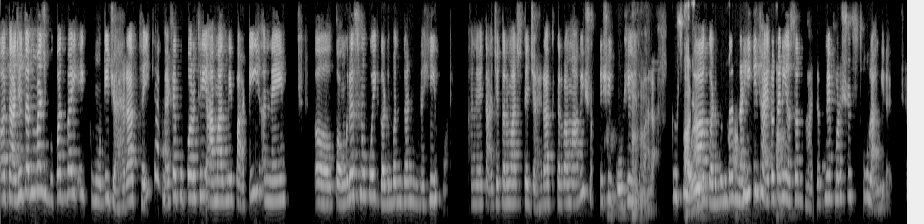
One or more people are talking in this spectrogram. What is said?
તાજેતરમાં જ ભૂપતભાઈ એક મોટી જાહેરાત થઈ કે આ બેઠક ઉપરથી આમ આદમી પાર્ટી અને કોંગ્રેસનો કોઈ ગઠબંધન નહીં હોય. અને તાજેતરમાં જ તે જાહેરાત કરવામાં આવી શક્તિસિંહ ગોહિલ. દ્વારા. તો શું આ ગઠબંધન નહીં થાય તો તેની અસર ભાજપને પડશે? શું લાગી રહ્યું છે?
